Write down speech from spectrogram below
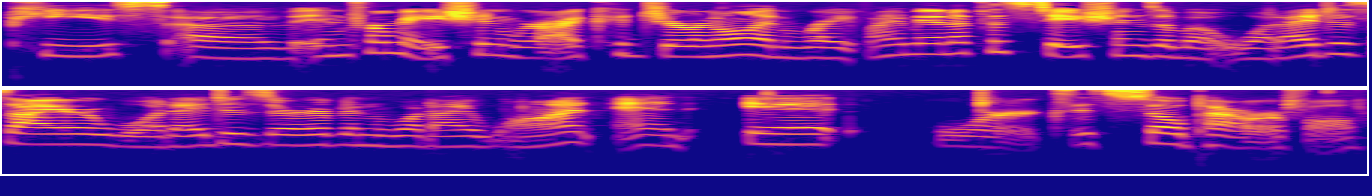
piece of information where I could journal and write my manifestations about what I desire, what I deserve, and what I want. And it works. It's so powerful.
